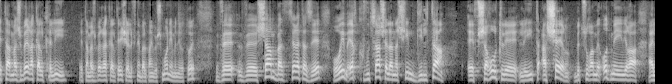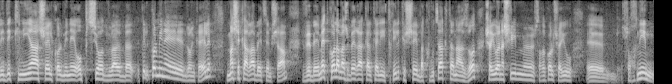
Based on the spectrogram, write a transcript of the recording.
את המשבר הכלכלי, את המשבר הכלכלי של לפני ב-2008, אם אני לא טועה, ושם בסרט הזה רואים איך קבוצה של אנשים גילתה אפשרות להתעשר בצורה מאוד מהירה על ידי קנייה של כל מיני אופציות, ב- כל מיני דברים כאלה, מה שקרה בעצם שם, ובאמת כל המשבר הכלכלי התחיל כשבקבוצה הקטנה הזאת, שהיו אנשים אה, סך הכל שהיו אה, סוכנים,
